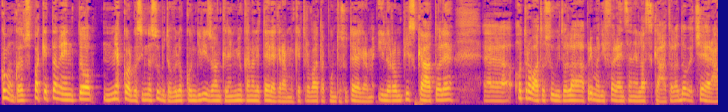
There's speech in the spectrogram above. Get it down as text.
Comunque, spacchettamento mi accorgo sin da subito, ve l'ho condiviso anche nel mio canale Telegram che trovate appunto su Telegram, il rompiscatole. Eh, ho trovato subito la prima differenza nella scatola dove c'era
